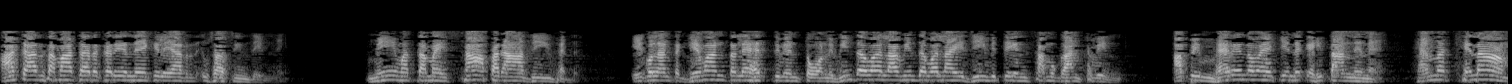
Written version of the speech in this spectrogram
ආචාර සමාචාර කරේ නැහැ කියලා යාට උසස්ින් දෙන්නේ. මේවා තමයි සාපරාධී වැඩ. ඒගොල්ලන්ට ගෙවන්ට ලැහැත්ති වෙන්න ඕනේ. විඳවලා විඳවලා ඒ ජීවිතයෙන් සමුගන්ට වෙන්නේ. අපි මැරෙනවා කියන එක හිතන්නේ නැහැ. හැම කෙනාම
